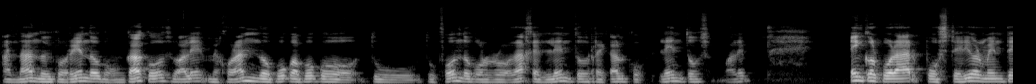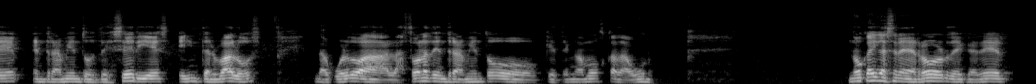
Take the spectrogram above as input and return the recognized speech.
andando y corriendo con cacos, ¿vale? Mejorando poco a poco tu, fondo con rodajes lentos, recalco lentos, ¿vale? E incorporar posteriormente entrenamientos de series e intervalos de acuerdo a las zonas de entrenamiento que tengamos cada uno. No caigas en el error de querer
